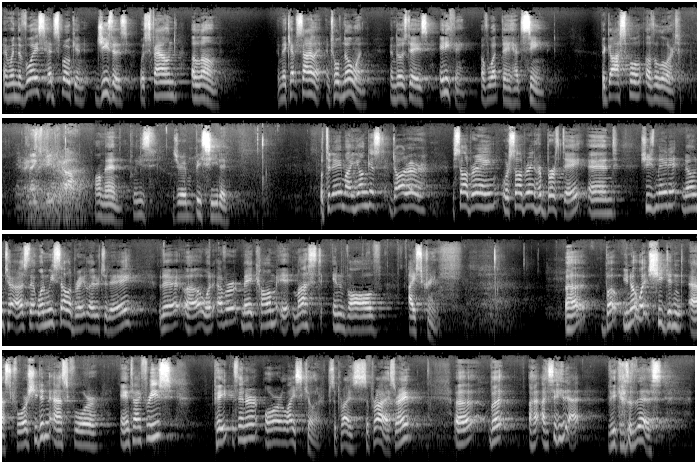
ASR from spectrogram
And when the voice had spoken, Jesus was found alone. And they kept silent and told no one in those days anything of what they had seen. The gospel of the Lord. Thanks be to God. Amen. Please, as you're able, be seated. Well, today my youngest daughter is celebrating, we're celebrating her birthday, and she's made it known to us that when we celebrate later today, that uh, whatever may come, it must involve ice cream. Uh, but you know what she didn't ask for? She didn't ask for antifreeze, paint thinner, or lice killer. Surprise, surprise, right? Uh, but I, I, say that because of this.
